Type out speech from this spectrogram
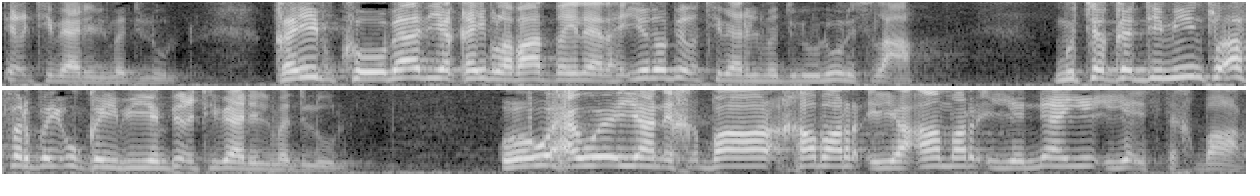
bictibaari madluul. Qayb koobaad iyo qayb labaad bay leedahay iyadoo bictibaari madluuluun islaa mutaqadimiintu afar bay uqeybiyeen bictibaari madluul. Oo waxa weeyaan ibaar khabar iyo amar iyo nahyi iyo istikbaar.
